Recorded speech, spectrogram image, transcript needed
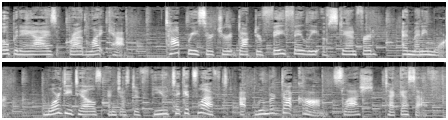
OpenAI's Brad Lightcap, top researcher Dr. Fei Fei Li of Stanford, and many more. More details and just a few tickets left at bloomberg.com slash techsf.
